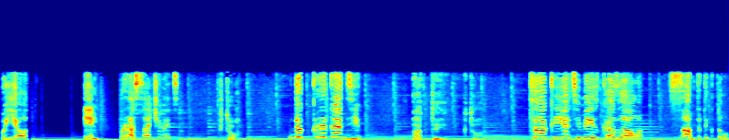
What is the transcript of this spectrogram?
«Пьет! Эль просачивается!» «Кто?» «Да крокодил!» «А ты кто?» «Так я тебе и сказала! Сам-то ты кто?»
